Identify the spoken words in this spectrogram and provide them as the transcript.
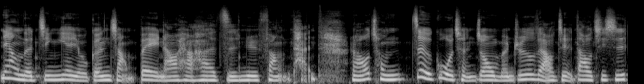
那样的经验有跟长辈，然后还有他的子女访谈，然后从这个过程中，我们就是了解到，其实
